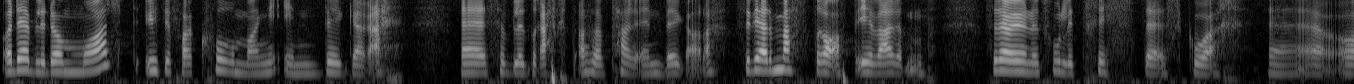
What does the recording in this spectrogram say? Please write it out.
Og det ble da målt ut ifra hvor mange innbyggere eh, som ble drept altså per innbygger. Da. Så de hadde mest drap i verden. Så det var jo en utrolig trist eh, skår eh, å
